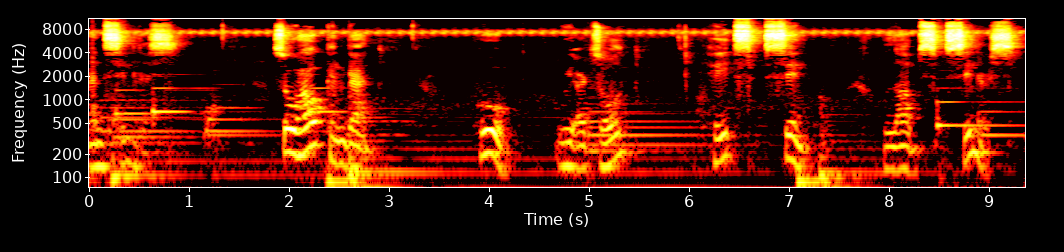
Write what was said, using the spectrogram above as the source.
and sinless. So how can God, who we are told hates sin, loves sinners?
